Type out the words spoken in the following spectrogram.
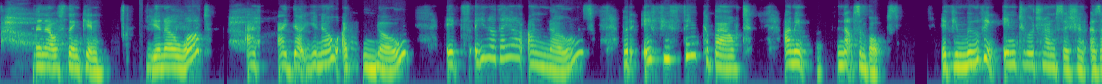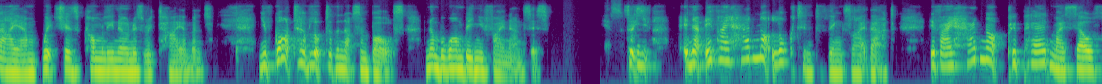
And I was thinking, you know what? I, I don't, you know, I know it's, you know, they are unknowns. But if you think about, I mean, nuts and bolts, if you're moving into a transition as I am, which is commonly known as retirement, you've got to have looked at the nuts and bolts. Number one being your finances. Yes. So, you, now, if I had not looked into things like that, if I had not prepared myself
